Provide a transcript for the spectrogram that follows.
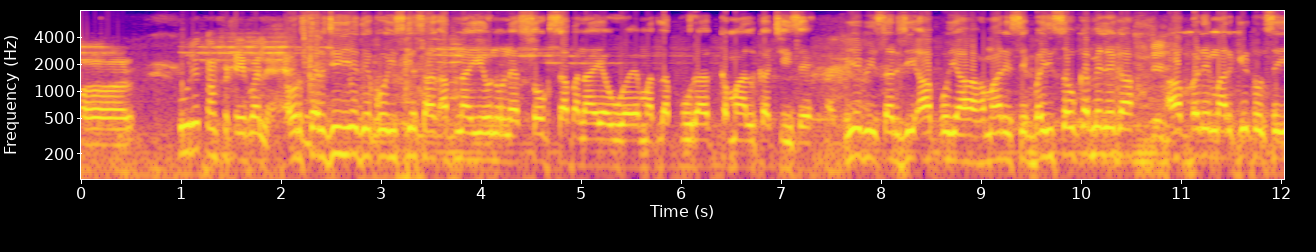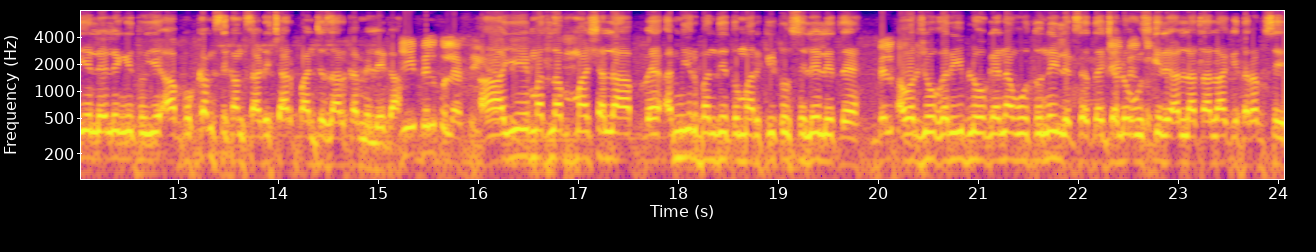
और पूरे कंफर्टेबल है। और सर जी ये देखो इसके साथ अपना ये उन्होंने शौक सा बनाया हुआ है मतलब पूरा कमाल का चीज़ है। ये भी सर जी आपको यहाँ हमारे से बाईस सौ का मिलेगा। आप बड़े मार्केटों से ये ले लेंगे तो ये आपको कम से कम साढ़े चार पाँच हज़ार का मिलेगा। जी बिल्कुल ऐसे ही हाँ। ये मतलब माशाल्लाह आप अमीर बंदे तो मार्केटों से ले लेते हैं। और जो गरीब लोग हैं ना वो तो नहीं लग सकता। चलो उसके लिए अल्लाह ताला की तरफ़ से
